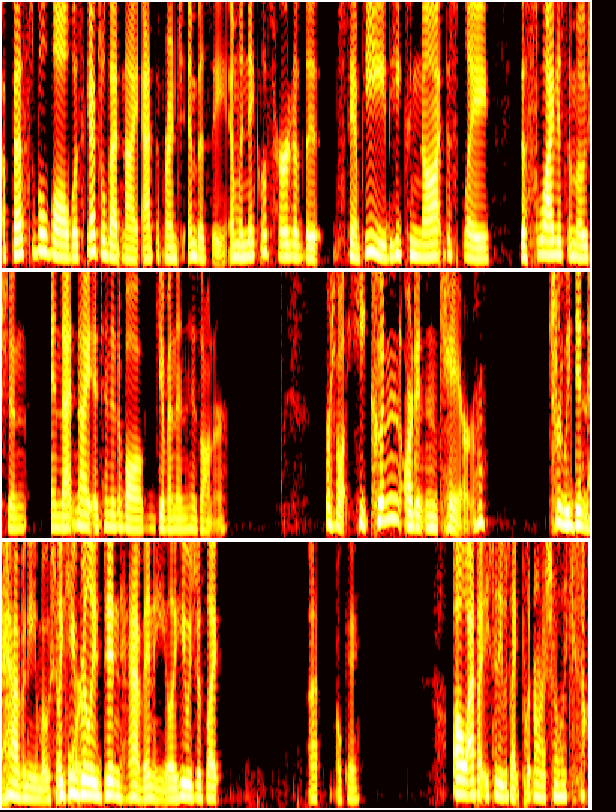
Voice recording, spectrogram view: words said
A festival ball was scheduled that night at the French embassy, and when Nicholas heard of the stampede, he could not display the slightest emotion and that night attended a ball given in his honor. First of all, he couldn't or didn't care. Truly didn't have any emotion. Like he it. really didn't have any. Like he was just like, uh, okay. Oh, I thought you said he was like putting on a show. Like he's like,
